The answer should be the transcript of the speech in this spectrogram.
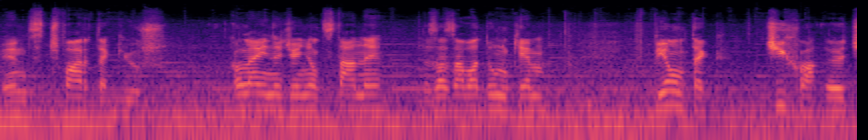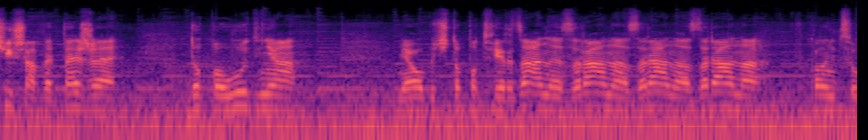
Więc czwartek już kolejny dzień odstany za załadunkiem. W piątek cicha, e, cisza w eterze do południa Miało być to potwierdzane z rana, z rana, z rana. W końcu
